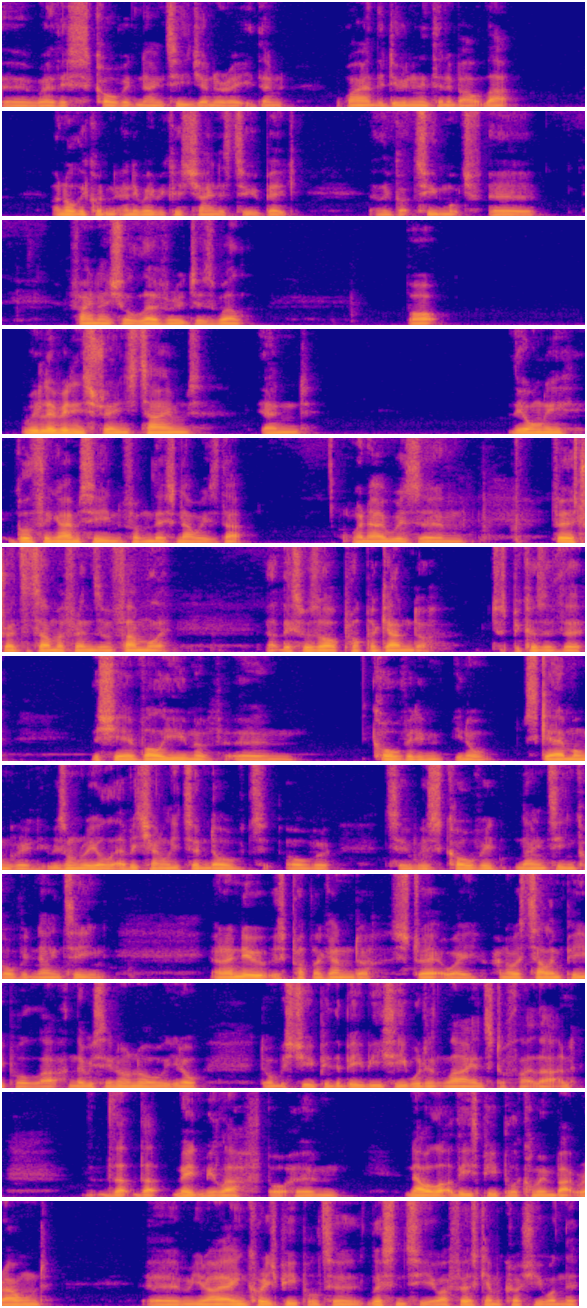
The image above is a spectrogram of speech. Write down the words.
uh, where this COVID 19 generated, then why aren't they doing anything about that? I know they couldn't anyway because China's too big and they've got too much uh, financial leverage as well. But we're living in strange times, and the only good thing I'm seeing from this now is that when I was um, first trying to tell my friends and family that this was all propaganda, just because of the the sheer volume of um, COVID and you know scaremongering. It was unreal. Every channel you turned over to, over to was COVID nineteen, COVID nineteen, and I knew it was propaganda straight away. And I was telling people that, and they were saying, "Oh no, you know, don't be stupid. The BBC wouldn't lie and stuff like that." And that that made me laugh. But um, now a lot of these people are coming back round. Um, you know, I encourage people to listen to you. I first came across you on the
